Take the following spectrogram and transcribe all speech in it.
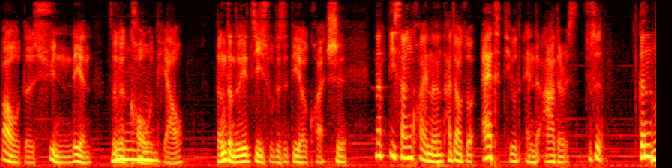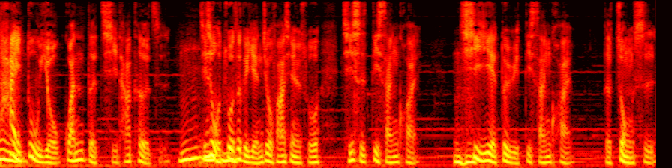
报的训练，这个口条等等这些技术，这是第二块。是，那第三块呢？它叫做 attitude and others，就是跟态度有关的其他特质。嗯，其实我做这个研究发现说，其实第三块企业对于第三块的重视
